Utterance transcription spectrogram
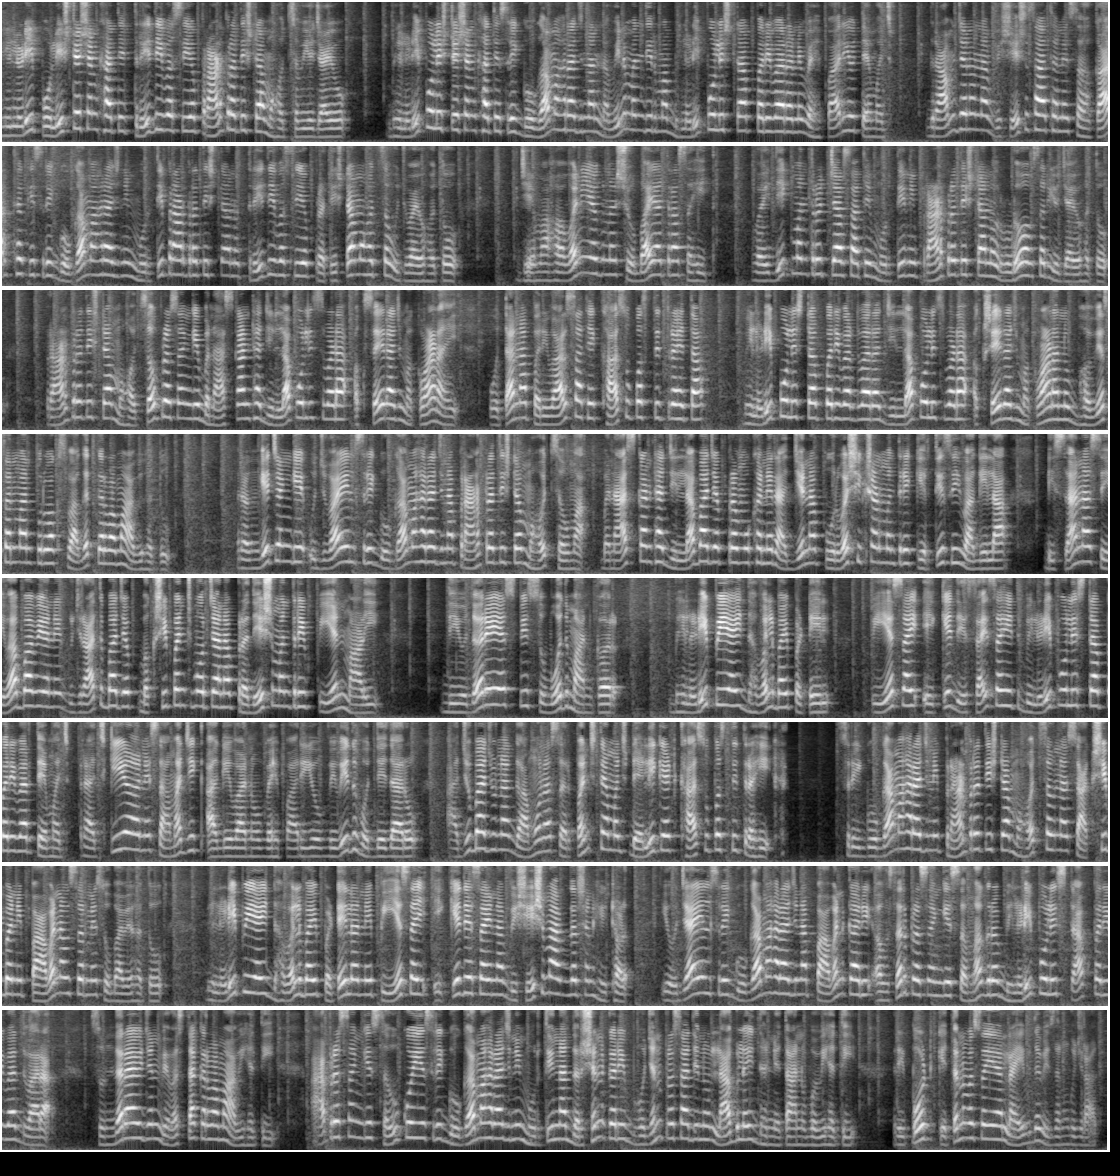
Bhildi police station ખાતે ત્રિદિવસીય પ્રાણ પ્રતિષ્ઠા મહોત્સવ યોજાયો. ભીલડી પોલીસ સ્ટેશન ખાતે શ્રી ગોગા મહારાજના નવીન મંદિરમાં ભીલડી પોલીસ સ્ટાફ પરિવાર અને વેપારીઓ તેમજ ગ્રામજનોના વિશેષ સાથ અને સહકાર થકી શ્રી ગોગા મહારાજની મૂર્તિ પ્રાણ પ્રતિષ્ઠાનો ત્રિદિવસીય પ્રતિષ્ઠા મહોત્સવ ઉજવાયો હતો. જેમાં હવન યજ્ઞ, શોભાયાત્રા સહિત વૈદિક મંત્રોચ્ચાર સાથે મૂર્તિની પ્રાણ પ્રતિષ્ઠાનો રૂડો અવસર યોજાયો હતો. પ્રાણ પ્રતિષ્ઠા મહોત્સવ પ્રસંગે બનાસકાંઠા જિલ્લા પોલીસ વડા અક્ષયરાજ મકવાણાએ પોતાના પરિવાર સાથે ખાસ ઉપસ્થિત રહેતા ભીલડી પોલીસ સ્ટાફ પરિવાર દ્વારા જિલ્લા પોલીસ વડા અક્ષયરાજ મકવાણાનું ભવ્ય સન્માનપૂર્વક સ્વાગત કરવામાં આવ્યું હતું. રંગે ચંગે ઉજવાયેલ શ્રી ગોગા મહારાજના પ્રાણ પ્રતિષ્ઠા મહોત્સવમાં બનાસકાંઠા જિલ્લા ભાજપ પ્રમુખ અને રાજ્યના પૂર્વ શિક્ષણ મંત્રી કીર્તિસિંહ વાઘેલા ડીસાના સેવાભાવી અને ગુજરાત ભાજપ બક્ષી પંચ મોરચાના પ્રદેશ મંત્રી P N Mali, Deodar ASP Subodh Mankar, Bhildi PI Dhavalbhai Patel, PSI એ કે દેસાઈ સહિત ભીલડી પોલીસ સ્ટાફ પરિવાર તેમજ રાજકીય અને સામાજિક આગેવાનો, વેપારીઓ, વિવિધ હોદ્દેદારો, આજુબાજુના ગામોના સરપંચ તેમજ ડેલિગેટ ખાસ ઉપસ્થિત રહી શ્રી ગોગા મહારાજની પ્રાણ પ્રતિષ્ઠા મહોત્સવના સાક્ષી બની પાવન અવસરને શોભાવ્યો હતો. ભીલડી પીઆઈ ધવલભાઈ પટેલ અને પીએસઆઈ એ કે દેસાઈના વિશેષ માર્ગદર્શન હેઠળ યોજાયેલ શ્રી ગોગા મહારાજના પાવનકારી અવસર પ્રસંગે સમગ્ર ભીલડી પોલીસ સ્ટાફ પરિવાર દ્વારા સુંદર આયોજન વ્યવસ્થા કરવામાં આવી હતી. આ પ્રસંગે સૌ કોઈએ શ્રી ગોગા મહારાજની મૂર્તિના દર્શન કરી ભોજન પ્રસાદીનો લાભ લઈ ધન્યતા અનુભવી હતી. Report Ketan Vasaiya live the vision Gujarat.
